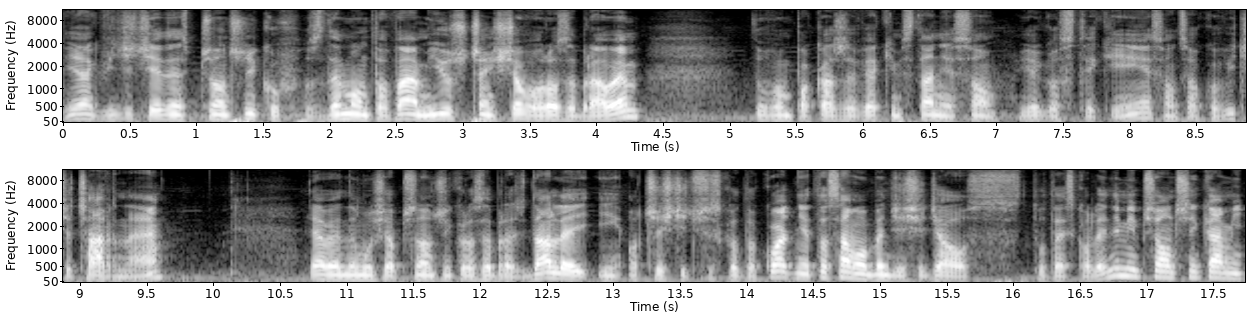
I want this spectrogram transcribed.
Jak widzicie, jeden z przełączników zdemontowałem już częściowo rozebrałem. Tu Wam pokażę, w jakim stanie są jego styki. Są całkowicie czarne. Ja będę musiał przełącznik rozebrać dalej i oczyścić wszystko dokładnie. To samo będzie się działo z, tutaj z kolejnymi przełącznikami.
